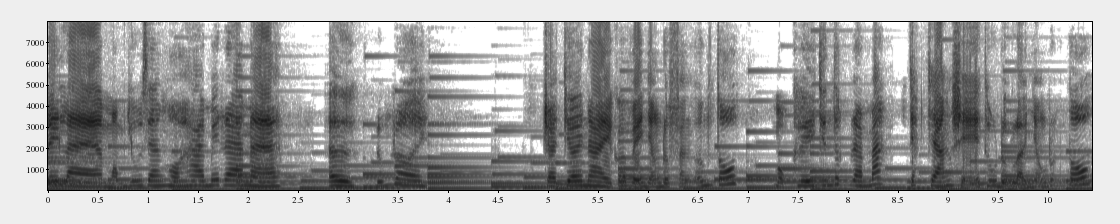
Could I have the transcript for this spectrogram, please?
Đây là Mộng Du Giang Hồ 2 mới ra mà. Ừ, đúng rồi. Trò chơi này có vẻ nhận được phản ứng tốt. Một khi chính thức ra mắt Chắc chắn sẽ thu được lợi nhuận rất tốt.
